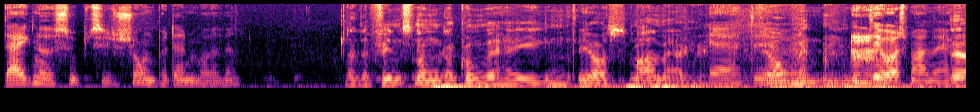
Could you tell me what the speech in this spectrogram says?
Der er ikke noget substitution på den måde, vel? Og der findes nogen, der kun vil have en. Det er også meget mærkeligt. Ja, det, Jo, jo, men- det er jo også meget mærkeligt.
